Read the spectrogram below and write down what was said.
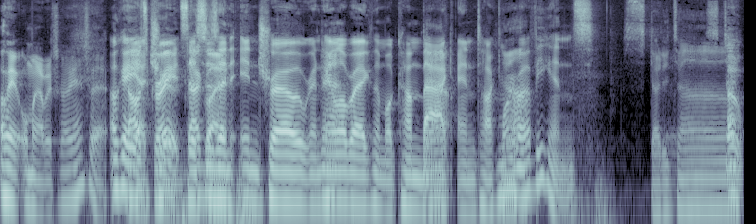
Okay. Oh my god, let's go into it. Okay, that yeah, was true. great. This is segue. an intro. We're gonna take Yeah. a little break, and then we'll come back Yeah. and talk more Yeah. about vegans. Study time. Oh,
